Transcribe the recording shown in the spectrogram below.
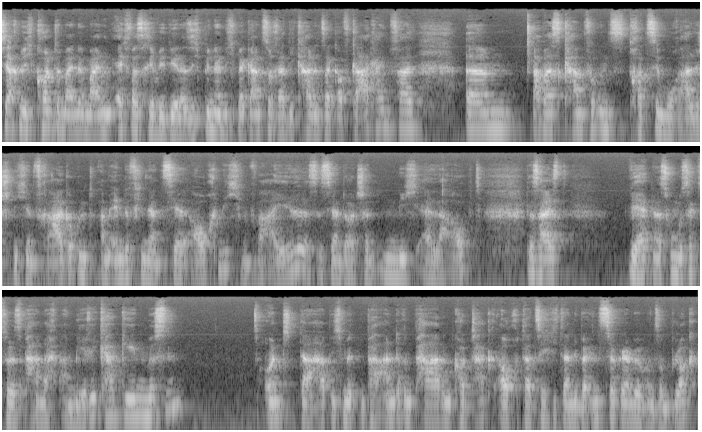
sag nur, ich konnte meine Meinung etwas revidieren. Also ich bin ja nicht mehr ganz so radikal und sage auf gar keinen Fall. Ähm, aber es kam für uns trotzdem moralisch nicht in Frage und am Ende finanziell auch nicht, weil es ist ja in Deutschland nicht erlaubt. Das heißt, wir hätten als homosexuelles Paar nach Amerika gehen müssen. Und da habe ich mit ein paar anderen Paaren Kontakt, auch tatsächlich dann über Instagram, über unseren Blog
